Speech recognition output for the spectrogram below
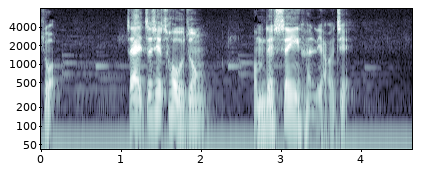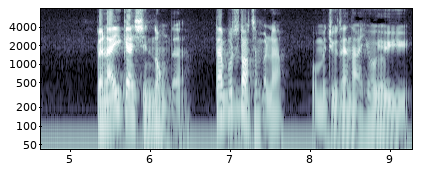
做。在这些错误中，我们对生意很了解，本来应该行动的，但不知道怎么了，我们就在那犹犹豫豫，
